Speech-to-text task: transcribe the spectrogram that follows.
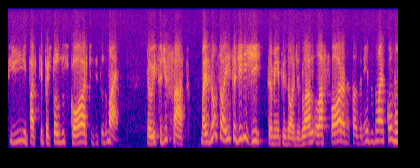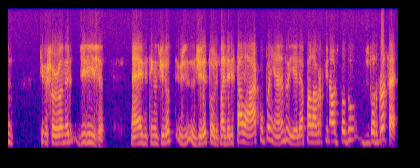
fim e participa de todos os cortes e tudo mais. Então, isso de fato. Mas não só isso, eu dirigi também episódios. Lá, lá fora, nos Estados Unidos, não é comum que o showrunner dirija. Né? Existem os, os diretores, mas ele está lá acompanhando e ele é a palavra final de todo, de todo o processo.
